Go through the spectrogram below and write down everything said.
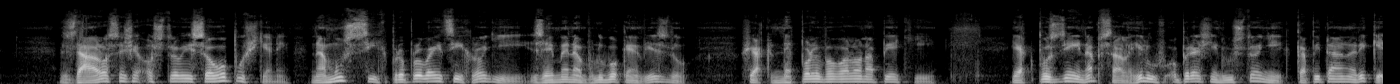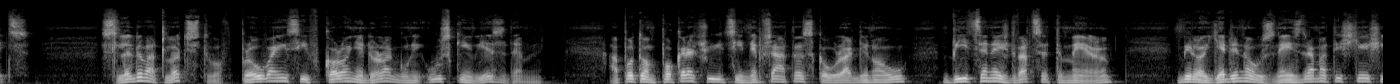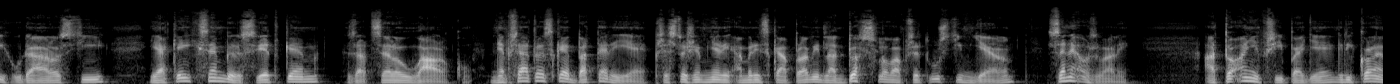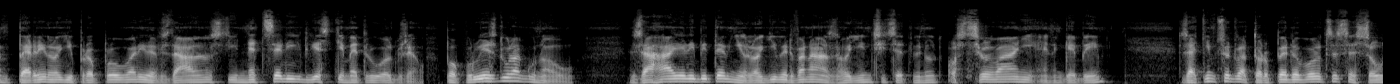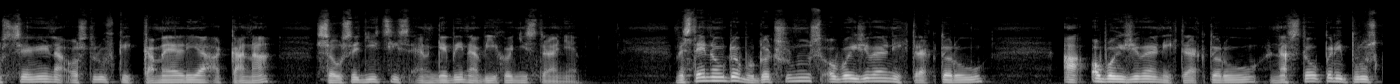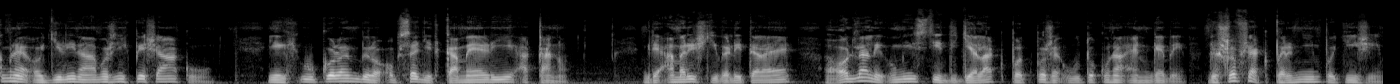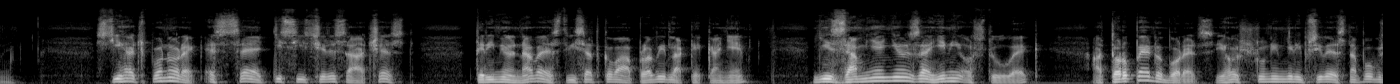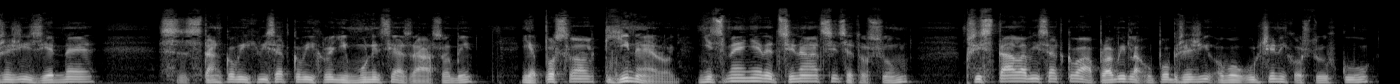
Zdálo se, že ostrovy jsou opuštěny. Na muscích proplovajících lodí, zejména v hlubokém vjezdu, však nepolevovalo napětí. Jak později napsal Hillův operační důstojník kapitán Ricketts, Sledovat loďstvo vplouvající v koloně do laguny úzkým vjezdem a potom pokračující nepřátelskou laginou více než 20 mil bylo jednou z nejzdramatičtějších událostí, jakých jsem byl svědkem za celou válku. Nepřátelské baterie, přestože měly americká plavidla doslova před ústím děl, se neozvaly. A to ani v případě, kdy kolem Perry lodi proplouvaly ve vzdálenosti necelých 200 metrů od břehu. Po průjezdu lagunou zahájili bitevní lodi ve 12 hodin 30 minut ostřelování Engeby, zatímco dva torpedoborce se soustředili na ostrůvky Kamélia a Kana, sousedící s Engeby na východní straně. Ve stejnou dobu do člunů z obojživelných traktorů a obojživelných traktorů nastoupily průzkumné oddíly námořních pěšáků. Jejich úkolem bylo obsadit Kamélii a Kanu, kde američtí velitelé hodlali umístit děla k podpoře útoku na Engeby. Došlo však k prvním potížím. Stíhač ponorek SC 1066, který měl navést výsadková plavidla ke kaně, ji zaměnil za jiný ostrůvek a torpédoborec, jeho štuny měli přivést na pobřeží z jedné z tankových výsadkových lodí munici a zásoby, je poslal k jiné lodi. Nicméně ve 1338 přistála výsadková plavidla u pobřeží obou určených ostrůvků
